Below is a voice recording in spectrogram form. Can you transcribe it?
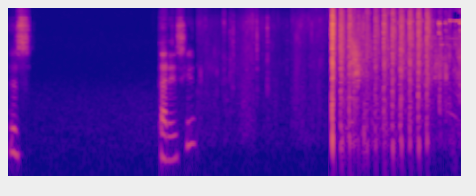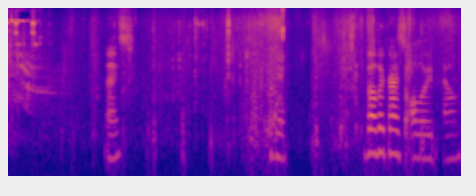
There's... That is you? Nice. Okay. The other guy's all the way down.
